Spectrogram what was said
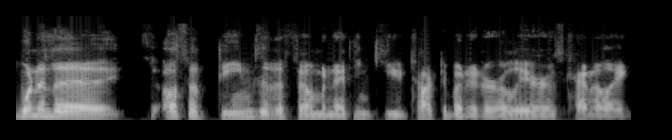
One of the also themes of the film, and I think you talked about it earlier, is kind of like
